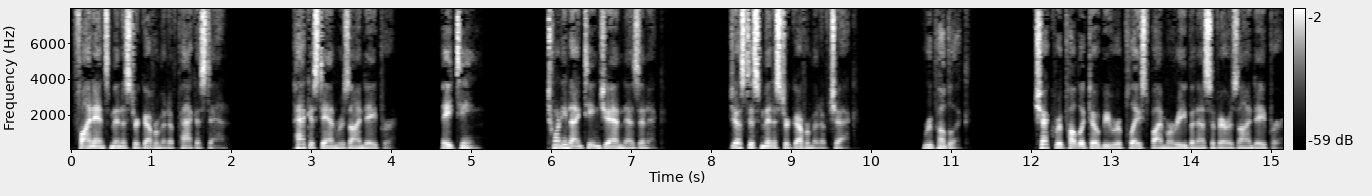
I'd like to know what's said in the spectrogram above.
Finance Minister Government of Pakistan. Pakistan resigned April 18. 2019 Jan Kněžínek. Justice Minister Government of Czech Republic. Czech Republic to be replaced by Marie Benesova resigned April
